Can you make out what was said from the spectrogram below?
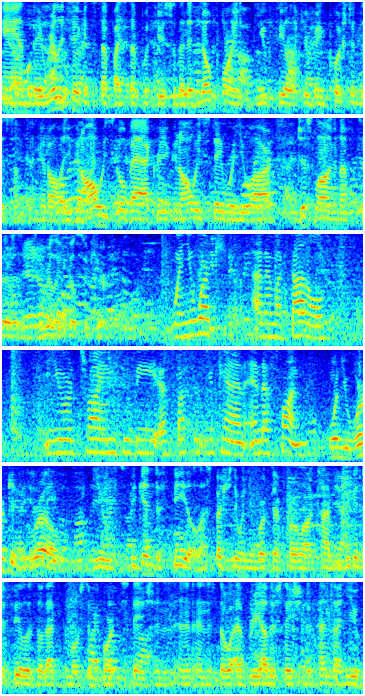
And they really take it step by step with you so that at no point do you feel like you're being pushed into something at all. You can always go back or you can always stay where you are just long enough to, to really feel secure. When you work at a McDonald's, you're trying to be as fast as you can, and that's fun. When you work in the grill, you begin to feel, especially when you work there for a long time, you begin to feel as though that's the most important station and, and as though every other station depends on you.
